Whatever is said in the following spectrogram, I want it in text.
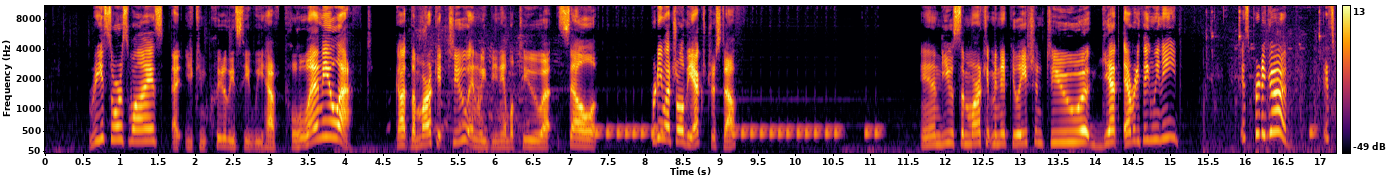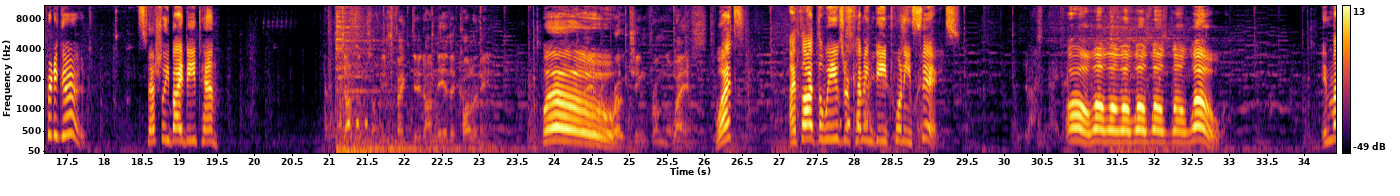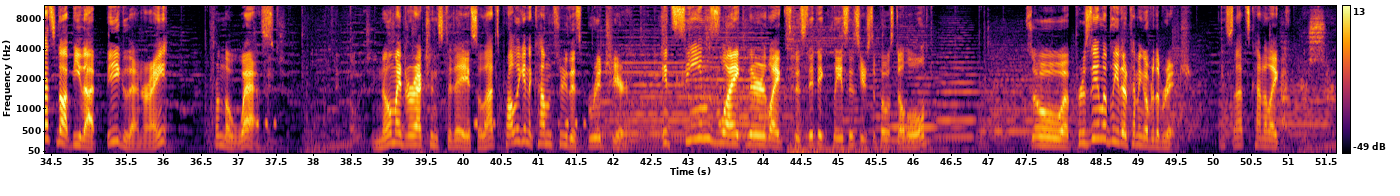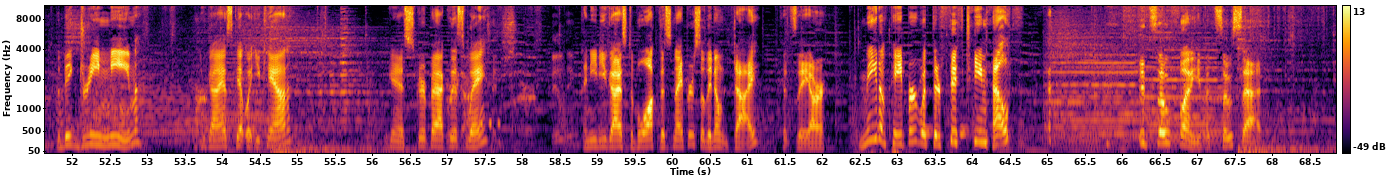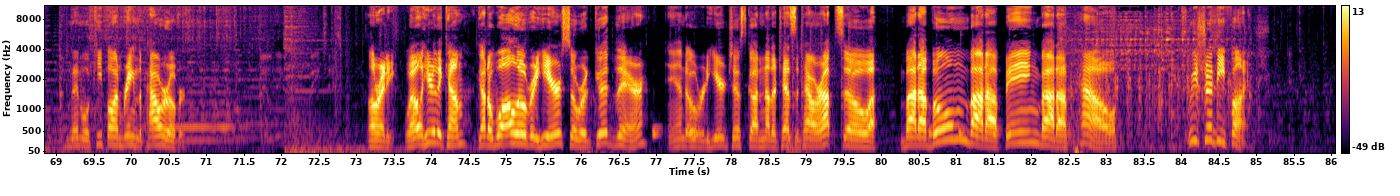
Resource-wise, uh, you can clearly see we have plenty left. got the market too, and we've been able to uh, sell pretty much all the extra stuff. And use some market manipulation to get everything we need. It's pretty good. It's pretty good. Especially by D10. Dozens of infected are near the colony. Whoa! Approaching from the west. What? I thought the waves were coming D26. Oh, whoa, whoa, whoa, whoa, whoa, whoa, whoa. It must not be that big then, right? From the west. Know my directions today, so that's probably gonna come through this bridge here. It seems like there are like specific places you're supposed to hold. So uh, presumably they're coming over the bridge. Least that's kind of like the big dream meme. You guys get what you can. We're gonna skirt back this way. I need you guys to block the snipers so they don't die, because they are made of paper with their 15 health. it's so funny, but so sad. And then we'll keep on bringing the power over. Alrighty, well, here they come. Got a wall over here, so we're good there. And over here, just got another Tesla tower up, so uh, bada boom, bada bing, bada pow. We should be fine.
